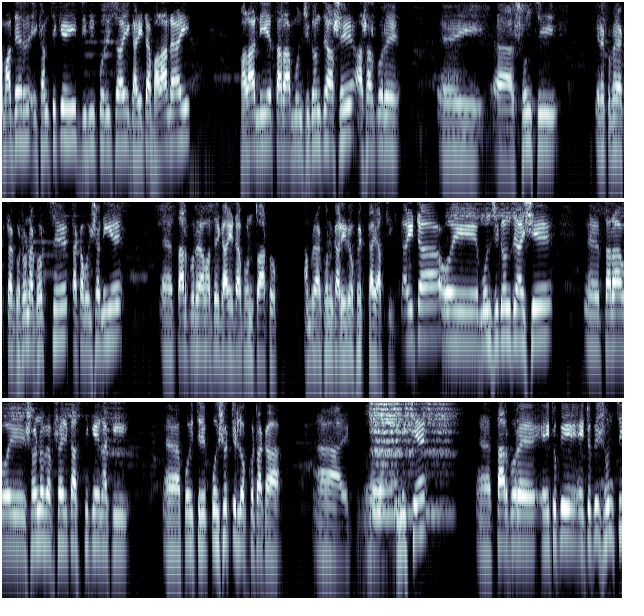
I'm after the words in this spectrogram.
আমাদের এখান থেকেই ডিবি পরিচয়, গাড়িটা ভাড়া নেয়। ভাড়া নিয়ে তারা মুন্সিগঞ্জে আসে। আসার পরে এই শুনছি এরকম একটা ঘটনা ঘটছে টাকা পয়সা নিয়ে তারপরে আমাদের গাড়িটা পর্যন্ত আটক। আমরা এখন গাড়ির অপেক্ষায় আছি। গাড়িটা ওই মুন্সিগঞ্জে আসে তারা ওই স্বর্ণ ব্যবসায়ীর কাছ থেকে নাকি পঁয়ত্রিশ, পঁয়ষট্টি লক্ষ টাকা নিচে তারপরে এইটুকুই এইটুকুই শুনছি।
